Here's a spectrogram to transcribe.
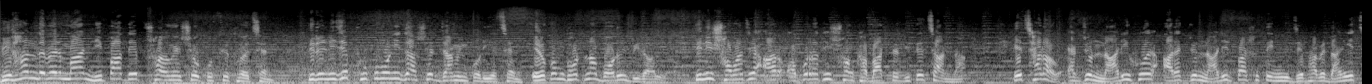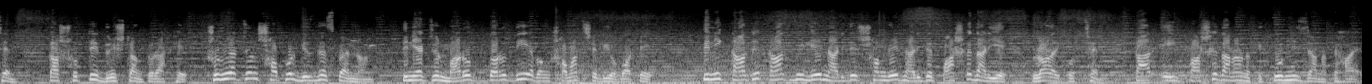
বিহান দেবের মা নিপা দেব স্বয়ং এসে উপস্থিত হয়েছেন। তিনি নিজে ফুকুমণি দাসের জামিন করিয়েছেন। এরকম ঘটনা বড়ই বিরল। তিনি সমাজে আর অপরাধীর সংখ্যা বাড়তে দিতে চান না। এছাড়াও একজন নারী হয়ে আরেকজন নারীর পাশে তিনি যেভাবে দাঁড়িয়েছেন তা সত্যি দৃষ্টান্ত রাখে। শুধু একজন সফল বিজনেসম্যান নন তিনি একজন মানব দরদি এবং সমাজসেবীও বটে। তিনি কাঁধে কাঁধ মিলিয়ে নারীদের সঙ্গে নারীদের পাশে দাঁড়িয়ে লড়াই করছেন। তার এই পাশে দাঁড়ানোকে কুর্নিশ জানাতে হয়।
